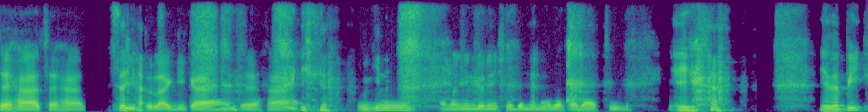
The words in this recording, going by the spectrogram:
Sehat sehat. Itu Sehat. lagi kan, sehat. Iya. Begini nih, orang Indonesia demennya basa-basi. Iya. Ya tapi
